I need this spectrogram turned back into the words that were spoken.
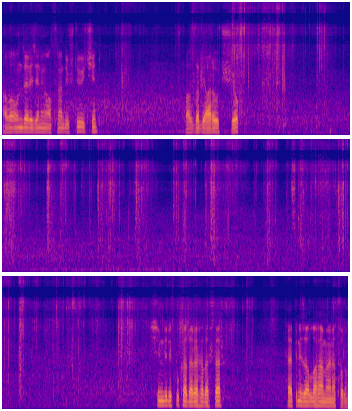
Hava 10 derecenin altına düştüğü için fazla bir ara uçuş yok. Şimdilik bu kadar arkadaşlar. Hepiniz Allah'a emanet olun.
